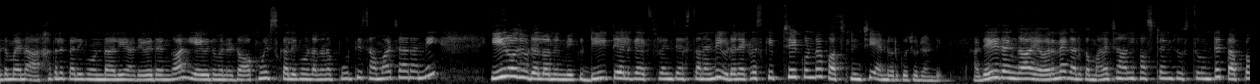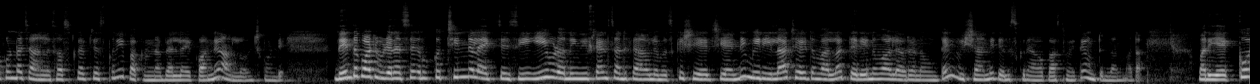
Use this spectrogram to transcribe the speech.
విధమైన అర్హతలు కలిగి ఉండాలి? అదేవిధంగా ఏ విధంగా విధమైన డాక్యుమెంట్స్ కలిగి ఉండాలన్న పూర్తి సమాచారాన్ని ఈ రోజు వీడియోలో నేను మీకు డీటెయిల్గా ఎక్స్ప్లెయిన్ చేస్తానండి. వీడియోని ఎక్కడ స్కిప్ చేయకుండా ఫస్ట్ నుంచి ఎండ్ వరకు చూడండి. అదేవిధంగా ఎవరైనా కనుక మన ఛానల్ ఫస్ట్ టైం చూస్తూ ఉంటే తప్పకుండా ఛానల్ సబ్స్క్రైబ్ చేసుకుని పక్కన బెల్ ఐకాన్ని ఆన్లో ఉంచుకోండి. దీంతోపాటు వీడియో నచ్చితే కనుక ఒక చిన్న లైక్ చేసి ఈ వీడియోని మీ ఫ్రెండ్స్ అండ్ ఫ్యామిలీ మెంబర్స్కి షేర్ చేయండి. మీరు ఇలా చేయడం వల్ల తెలియని వాళ్ళు ఎవరైనా ఉంటే విషయాన్ని తెలుసుకునే అవకాశం అయితే ఉంటుందన్నమాట. మరి ఎక్కువ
